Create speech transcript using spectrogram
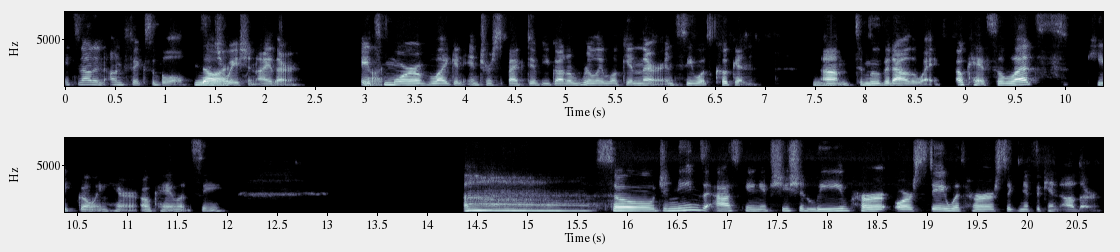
it's not an unfixable no. situation either. It's no. more of like an introspective. You got to really look in there and see what's cooking mm. um, to move it out of the way. Okay, so let's keep going here. Okay, let's see. Uh, so Janine's asking if she should leave her or stay with her significant other.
